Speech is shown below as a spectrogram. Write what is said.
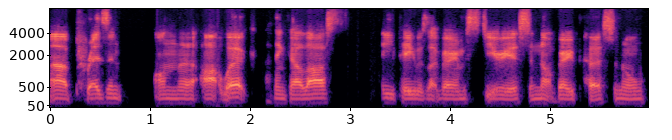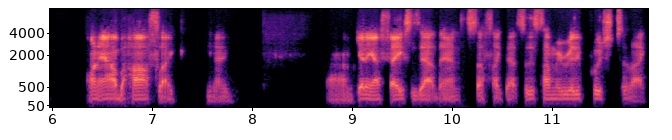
uh, present on the artwork. I think our last EP was like very mysterious and not very personal on our behalf, like, you know, um, getting our faces out there and stuff like that. So this time we really pushed to like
